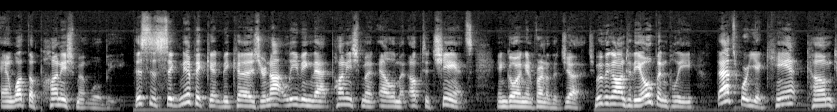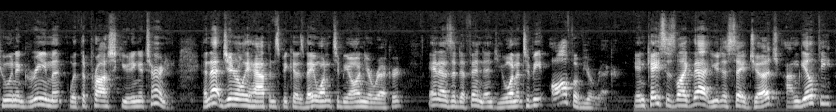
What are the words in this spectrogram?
and what the punishment will be. This is significant because you're not leaving that punishment element up to chance in going in front of the judge. Moving on to the open plea, that's where you can't come to an agreement with the prosecuting attorney. And that generally happens because they want it to be on your record, and as a defendant, you want it to be off of your record. In cases like that, you just say, Judge, I'm guilty,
